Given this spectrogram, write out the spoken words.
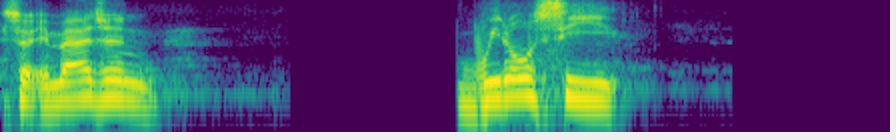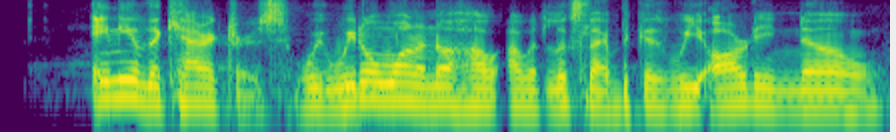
So imagine we don't see any of the characters. We we don't want to know how, how it looks like because we already know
